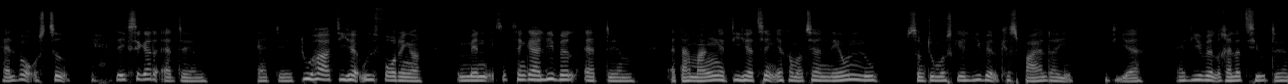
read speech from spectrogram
halve års tid. Det er ikke sikkert, at, øh, at øh, du har de her udfordringer, men så tænker jeg alligevel, at, øh, at der er mange af de her ting, jeg kommer til at nævne nu, som du måske alligevel kan spejle dig i, fordi jeg er alligevel relativt øh,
